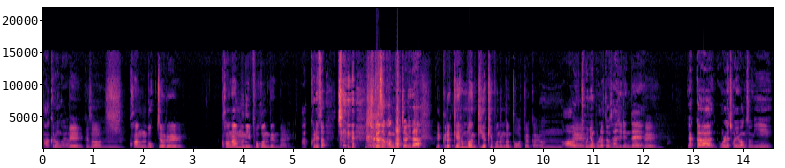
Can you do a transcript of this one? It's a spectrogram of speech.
아 그런가요? 네, 그래서 음. 광복절을 광화문이 복원된 날. 아 그래서 줄여서 광복절이다. 네, 그렇게 한번 기억해 보는 건 또 어떨까요? 음, 아 네. 전혀 몰랐던 사실인데 네. 약간 원래 저희 방송이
